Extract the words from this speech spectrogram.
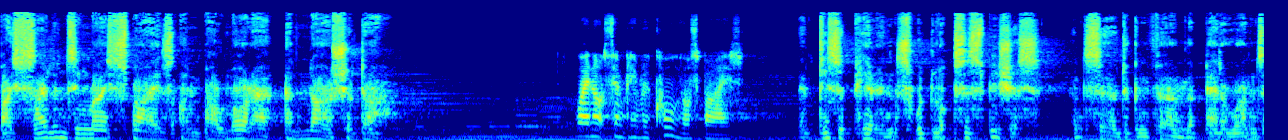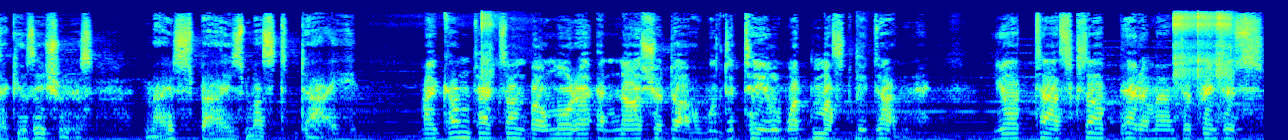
by silencing my spies on Balmora and Nar Shaddaa. Why not simply recall your spies? Their disappearance would look suspicious and serve to confirm the Padawan's accusations. My spies must die. My contacts on Balmora and Nar will detail what must be done. Your tasks are paramount, apprentice.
